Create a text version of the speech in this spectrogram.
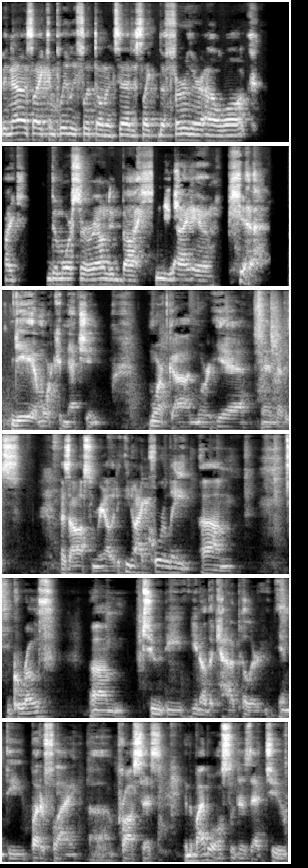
But now it's like completely flipped on its head. It's like the further I walk, like the more surrounded by He I am. Yeah. Yeah, more connection, more of God, more yeah, and that is that's awesome reality. You know, I correlate um, growth um, to the you know the caterpillar in the butterfly uh, process and the bible also does that too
